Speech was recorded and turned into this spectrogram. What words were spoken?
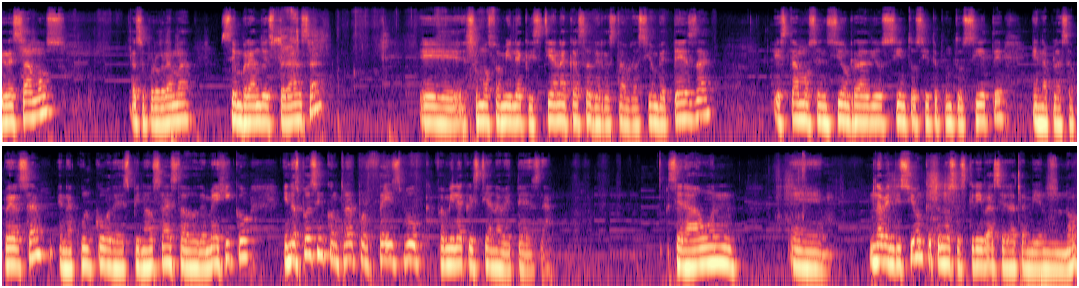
Regresamos a su programa Sembrando Esperanza. Eh, somos familia cristiana, Casa de Restauración Bethesda. Estamos en Sion Radio 107.7 en la Plaza Persa, en Aculco de Espinosa, Estado de México. Y nos puedes encontrar por Facebook, Familia Cristiana Bethesda. Será un, eh, una bendición que tú nos escribas, será también un honor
